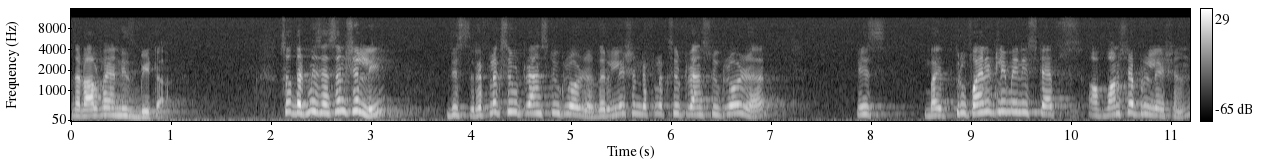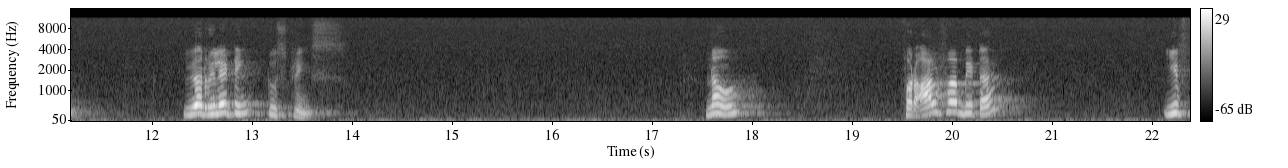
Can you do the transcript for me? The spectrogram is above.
that alpha n is beta. So, that means essentially this reflexive transitive closure the relation reflexive transitive closure is by through finitely many steps of one step relation you are relating two strings. Now, for alpha beta if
